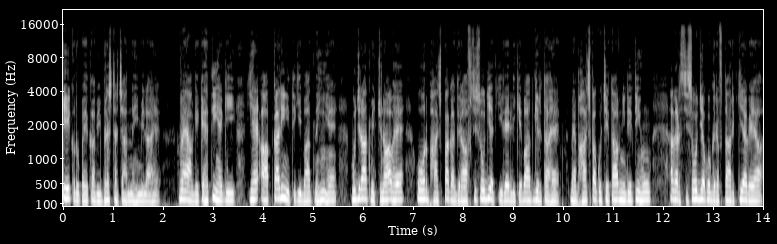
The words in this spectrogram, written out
एक रुपए का भी भ्रष्टाचार नहीं मिला है। वह आगे कहती हैं कि, यह आबकारी नीति की बात नहीं है। गुजरात में चुनाव है और भाजपा का ग्राफ सिसोदिया की रैली के बाद गिरता है। मैं भाजपा को चेतावनी देती हूँ, अगर सिसोदिया को गिरफ़्तार किया गया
